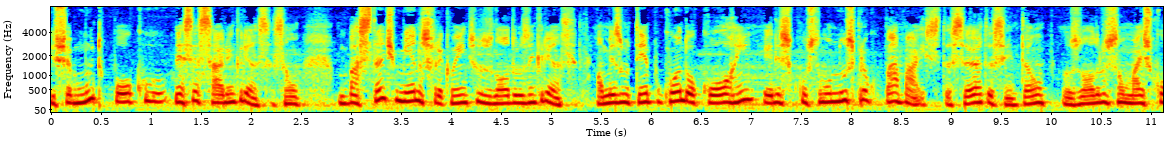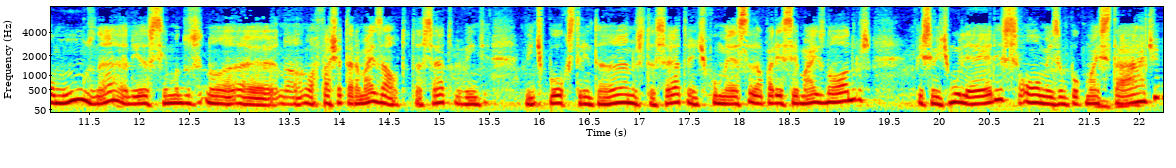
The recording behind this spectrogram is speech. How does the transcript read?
isso é muito pouco necessário em criança. São bastante menos frequentes os nódulos em criança. Ao mesmo tempo, quando ocorrem, eles costumam nos preocupar mais, tá certo? Assim, então, os nódulos são mais comuns, né? Ali acima dos, no, é, numa faixa etária mais alta, tá certo? 20, 20 e poucos, 30 anos, tá certo? A gente começa a aparecer mais nódulos principalmente mulheres, homens um pouco mais tarde.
